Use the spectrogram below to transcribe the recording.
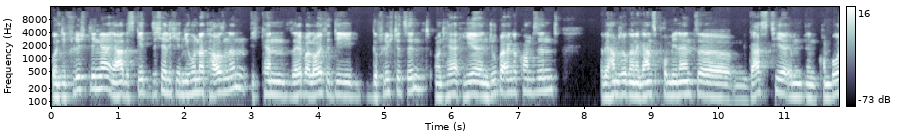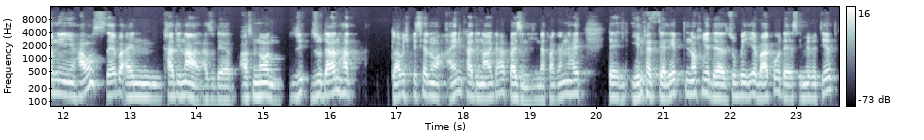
Und die Flüchtlinge, ja, das geht sicherlich in die Hunderttausenden. Ich kenne selber Leute, die geflüchtet sind und hier in Juba angekommen sind. Wir haben sogar eine ganz prominente ähm, Gast hier im, im Komboni-Haus, selber ein Kardinal, also der aus dem Norden. Sudan hat, glaube ich, bisher nur einen Kardinal gehabt, weiß ich nicht, in der Vergangenheit. Der, jedenfalls, der lebt noch hier, der Zubeir Wako, der ist emeritiert.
